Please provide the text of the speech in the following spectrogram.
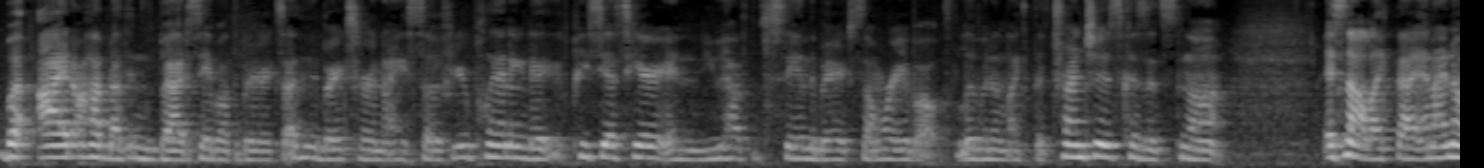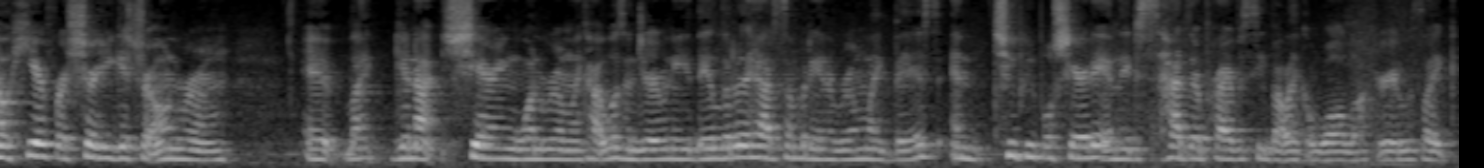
but I don't have nothing bad to say about the barracks. I think the barracks are nice. So if you're planning to PCS here and you have to stay in the barracks, don't worry about living in like the trenches because it's not it's not like that. And I know here for sure you get your own room. It, like you're not sharing one room like I was in Germany. They literally had somebody in a room like this and two people shared it and they just had their privacy by like a wall locker. It was like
